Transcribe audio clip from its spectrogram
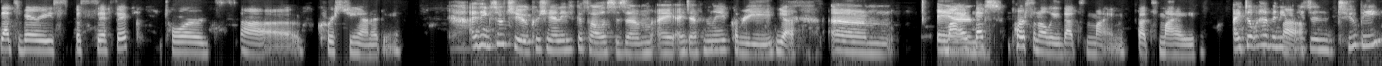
that's very specific towards uh, Christianity. I think so too. Christianity, Catholicism. I, I definitely agree. Yeah. Um, and my, that's personally that's mine. That's my. I don't have any uh, reason to be.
